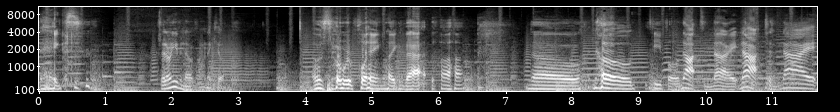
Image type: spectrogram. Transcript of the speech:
Thanks. I don't even know if I'm gonna kill him. Oh, so we're playing like that. no. No, people. Not tonight. Not tonight.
